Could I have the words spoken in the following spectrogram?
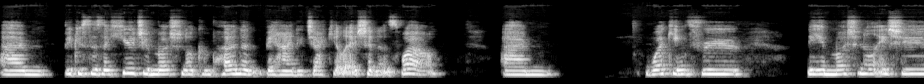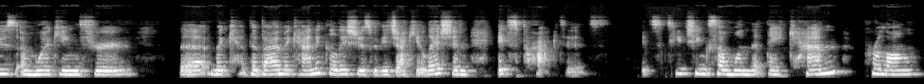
um, because there's a huge emotional component behind ejaculation as well. Um, working through the emotional issues and working through the, mecha- the biomechanical issues with ejaculation, it's practice. It's teaching someone that they can prolong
